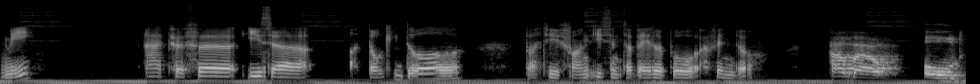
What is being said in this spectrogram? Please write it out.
Me? I prefer either a doggy door, but if one isn't available, a window. How about old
